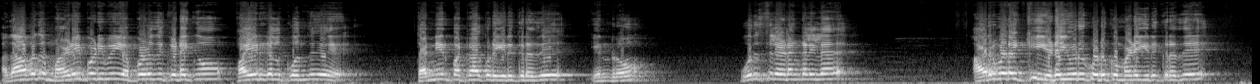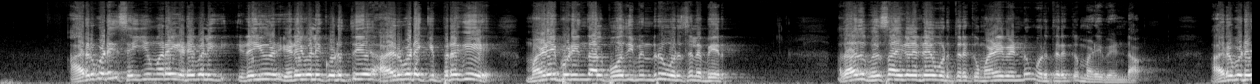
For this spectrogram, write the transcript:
அதாவது மழைப்பொழிவு எப்பொழுது கிடைக்கும்? பயிர்களுக்கு வந்து தண்ணீர் பற்றாக்குறை இருக்கிறது என்றும் ஒரு சில இடங்களில் அறுவடைக்கு இடையூறு கொடுக்கும் மழை இருக்கிறது. அறுவடை செய்யும் வரை இடைவெளி இடையூறு இடைவெளி கொடுத்து அறுவடைக்கு பிறகு மழை பொழிந்தால் போதும் என்று ஒரு சில பேர். அதாவது விவசாயிகளிடையே ஒருத்தருக்கு மழை வேண்டும் ஒருத்தருக்கு மழை வேண்டாம். அறுவடை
